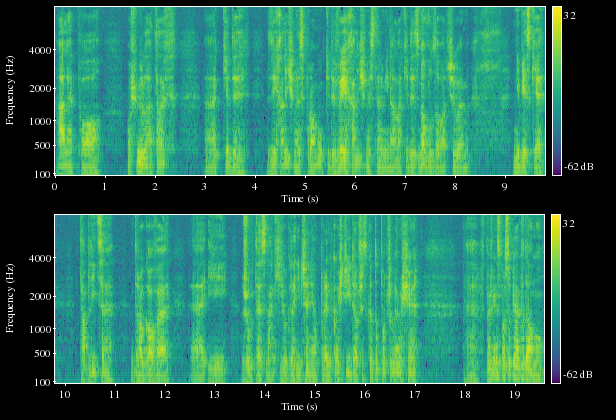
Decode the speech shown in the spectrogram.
ale po ośmiu latach, e, kiedy zjechaliśmy z promu, kiedy wyjechaliśmy z terminala, kiedy znowu zobaczyłem niebieskie tablice drogowe e, i żółte znaki ograniczenia prędkości i to wszystko to poczułem się e, w pewien sposób jak w domu.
